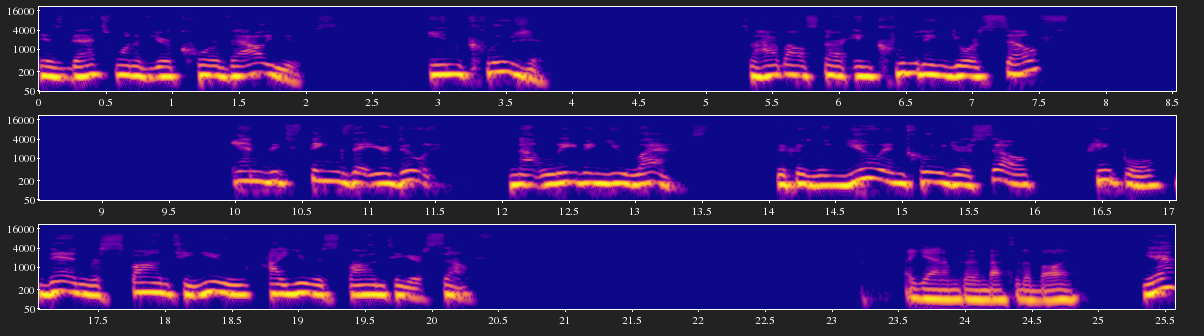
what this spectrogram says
is that's one of your core values inclusion. So, how about start including yourself in these things that you're doing, not leaving you last? Because when you include yourself, people then respond to you how you respond to yourself. Again, I'm going back to the boy. Yeah.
